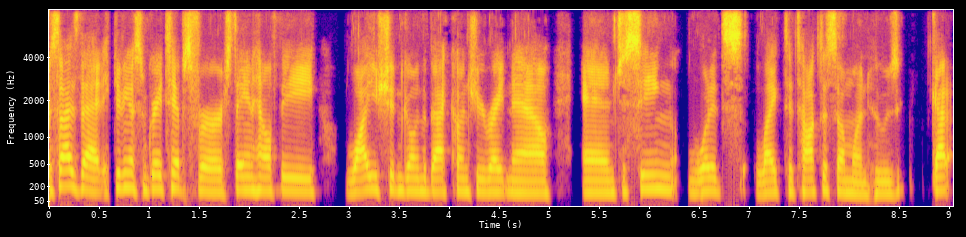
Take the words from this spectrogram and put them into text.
besides that, giving us some great tips for staying healthy, why you shouldn't go in the backcountry right now, and just seeing what it's like to talk to someone who's got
